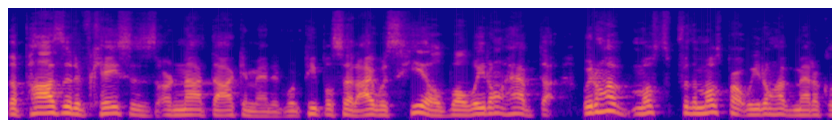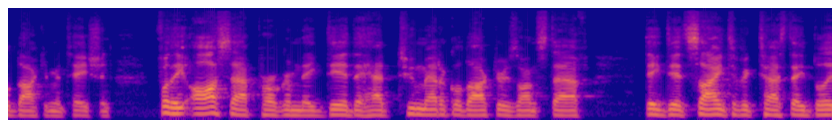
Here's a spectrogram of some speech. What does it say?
the positive cases are not documented. When people said I was healed, well, we don't have do- we don't have most for the most part we don't have medical documentation. For the AAWSAP program, they did. They had two medical doctors on staff. They did scientific tests. They bl-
